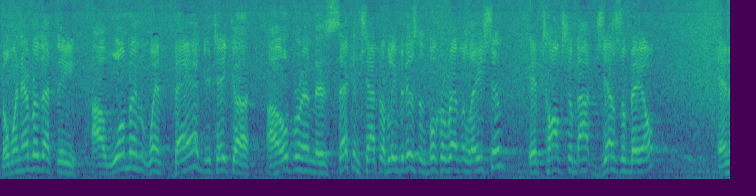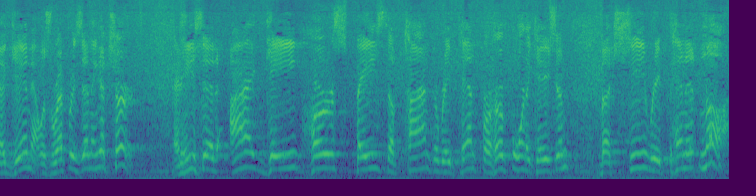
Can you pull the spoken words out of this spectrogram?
But whenever that the uh, woman went bad, you take uh, uh, over in the second chapter, I believe it is, the book of Revelation, it talks about Jezebel. And again, that was representing a church. And he said, I gave her space of time to repent for her fornication, but she repented not.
